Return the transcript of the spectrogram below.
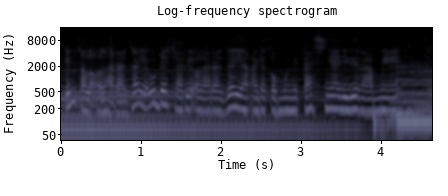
mungkin kalau olahraga ya udah cari olahraga yang ada komunitasnya jadi rame gitu.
